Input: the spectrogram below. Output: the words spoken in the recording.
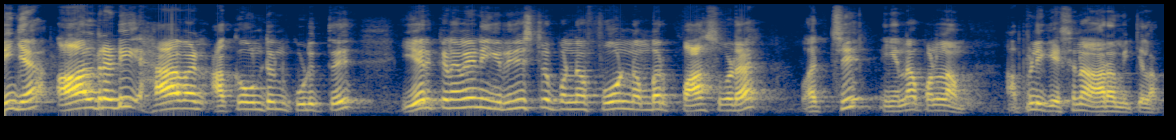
நீங்கள் ஆல்ரெடி ஹேவ் அன் அக்கௌண்ட்டுன்னு கொடுத்து ஏற்கனவே நீங்கள் ரிஜிஸ்டர் பண்ண ஃபோன் நம்பர் பாஸ்வேர்டை வச்சு நீங்கள் என்ன பண்ணலாம்? அப்ளிகேஷனை ஆரம்பிக்கலாம்.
